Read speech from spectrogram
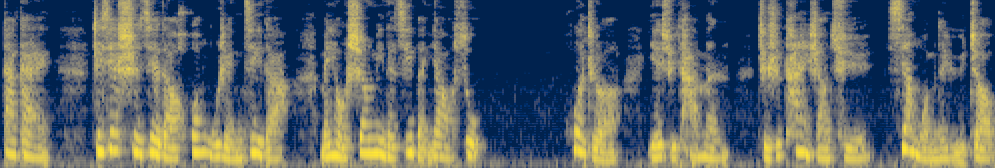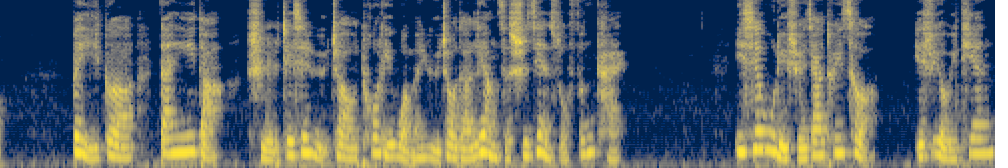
大概这些世界的荒无人迹的。没有生命的基本要素，或者也许它们只是看上去像我们的宇宙，被一个单一的使这些宇宙脱离我们宇宙的量子事件所分开。一些物理学家推测，也许有一天，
